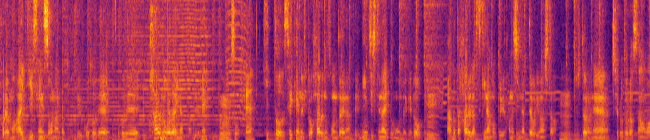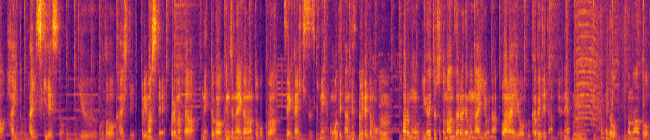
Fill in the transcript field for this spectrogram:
これはもう IT 戦争なんだということでそこで春の話題になったんだよねうん、そうね。きっと世間の人は春の存在なんて認知してないと思うんだけどうん。あなた春が好きなのという話になっておりましたうん。そしたらね白虎さんは「はい」と「はい好きです」という言葉を返しておりましてこれまたネットが湧くんじゃないかなと僕は前回に引き続きね思ってたんですけれどもうん。春も意外とちょっとまんざらでもないような笑いを浮かべてたんだよねうん。だけどその後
